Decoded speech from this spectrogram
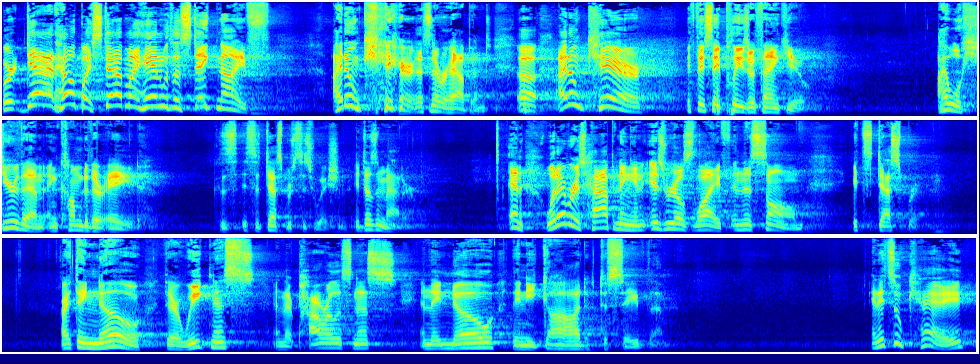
Or, Dad, help, I stabbed my hand with a steak knife. I don't care. That's never happened. Uh, I don't care if they say please or thank you. I will hear them and come to their aid because it's a desperate situation. It doesn't matter. And whatever is happening in Israel's life in this psalm, it's desperate. Right? They know their weakness and their powerlessness, and they know they need God to save them. And it's okay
